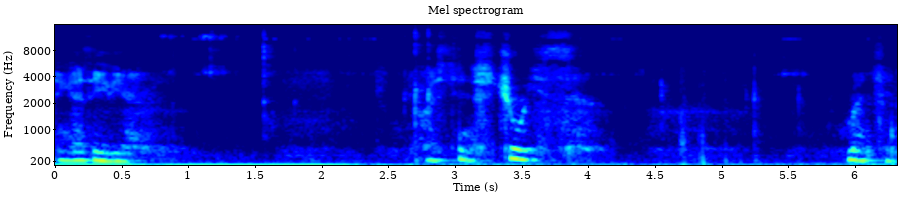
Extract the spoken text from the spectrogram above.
I got Zxavier. Austin's choice. Munching.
